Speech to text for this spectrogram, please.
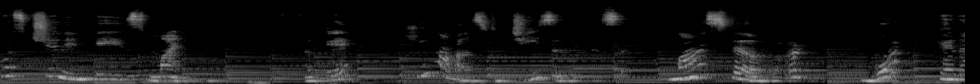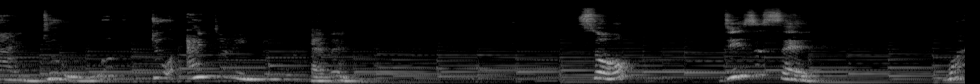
question in his mind. Okay? He asked Jesus, Master, what can I do to enter into heaven? So, Jesus said, What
